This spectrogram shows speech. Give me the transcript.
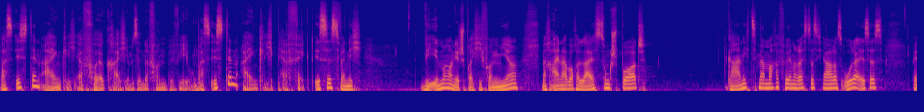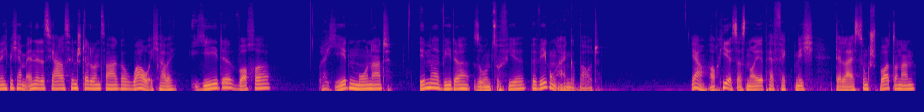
was ist denn eigentlich erfolgreich im Sinne von Bewegung? Was ist denn eigentlich perfekt? Ist es, wenn ich wie immer, und jetzt spreche ich von mir, nach einer Woche Leistungssport gar nichts mehr mache für den Rest des Jahres? Oder ist es, wenn ich mich am Ende des Jahres hinstelle und sage, wow, ich habe jede Woche oder jeden Monat immer wieder so und so viel Bewegung eingebaut? Ja, auch hier ist das neue Perfekt nicht der Leistungssport, sondern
